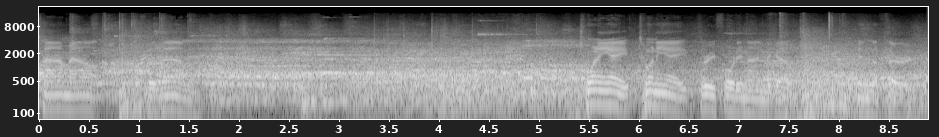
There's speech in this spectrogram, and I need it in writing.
Timeout for them. 28, 28, 349 to go in the third.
